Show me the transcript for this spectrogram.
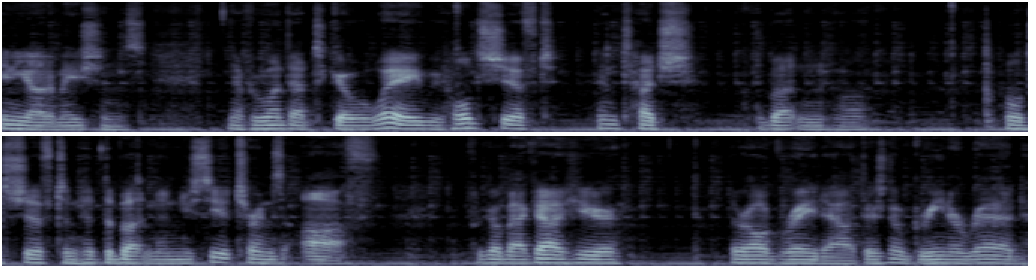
any automations. Now if we want that to go away, we hold shift and touch the button. Well, hold shift and hit the button and you see it turns off. If we go back out here, they're all grayed out. There's no green or red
